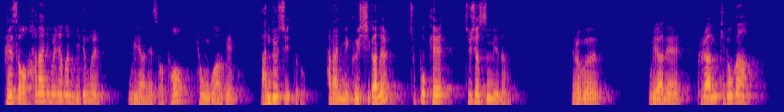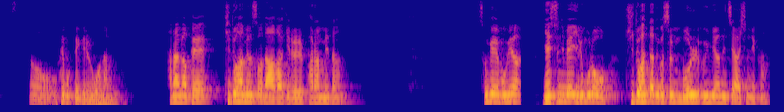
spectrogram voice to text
그래서 하나님을 향한 믿음을 우리 안에서 더 견고하게 만들 수 있도록 하나님이 그 시간을 축복해 주셨습니다. 여러분, 우리 안에 그러한 기도가 어, 회복되기를 원합니다. 하나님 앞에 기도하면서 나아가기를 바랍니다. 성경에 보면 예수님의 이름으로 기도한다는 것을 뭘 의미하는지 아십니까?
